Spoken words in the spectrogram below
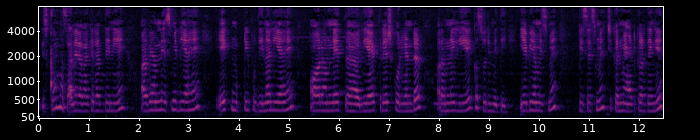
इसको मसाले लगा के रख देनी है। और अभी हमने इसमें लिया है एक मुट्ठी पुदीना लिया है, और हमने लिया है फ्रेश कोरिएंडर और हमने लिए कसूरी मेथी। ये भी हम इसमें पीसेस में चिकन में ऐड कर देंगे।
